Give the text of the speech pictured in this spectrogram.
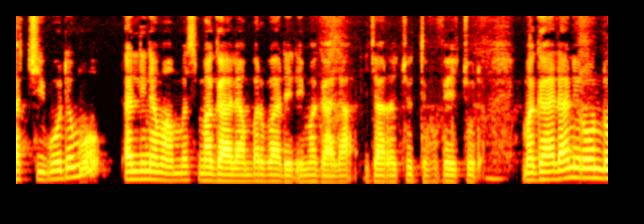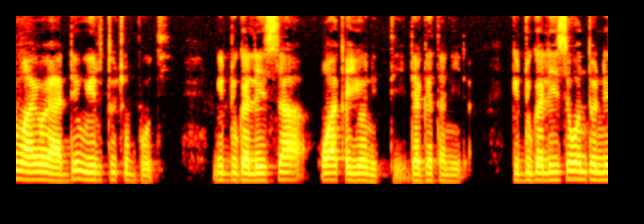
achii booda immoo dhalli namaa ammas magaalaan barbaadedhe magaalaa ijaarrachuu itti fufee jechuudha. Magaalaan yeroo hundumaa yoo yaadde wiirtuu cubbuuti. Giddugaleessa waaqayyoon itti dagatanidha. Giddugaleessa wantoonni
